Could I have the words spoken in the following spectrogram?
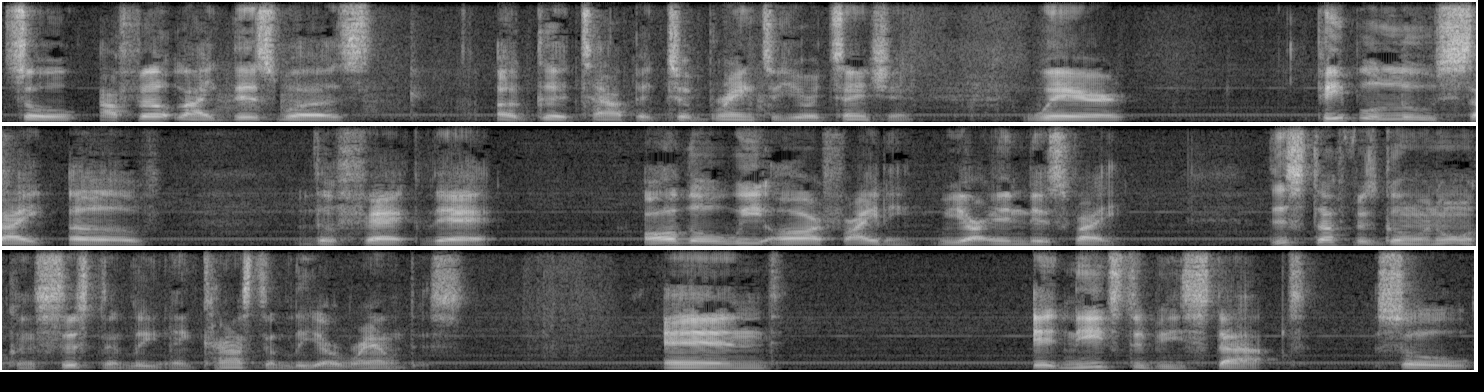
So I felt like this was a good topic to bring to your attention where people lose sight of the fact that although we are fighting, we are in this fight, this stuff is going on consistently and constantly around us. And it needs to be stopped. So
